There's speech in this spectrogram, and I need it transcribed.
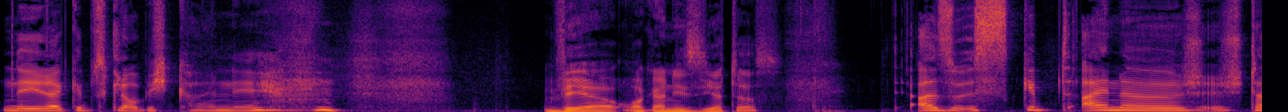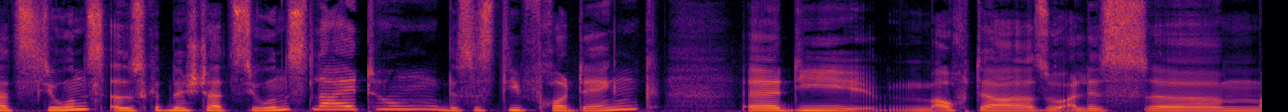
Nee, da gibt es, glaube ich, keinen. Nee. Wer organisiert das? Also es gibt eine Stations, also es gibt eine Stationsleitung, das ist die Frau Denk, äh, die auch da so alles ähm,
